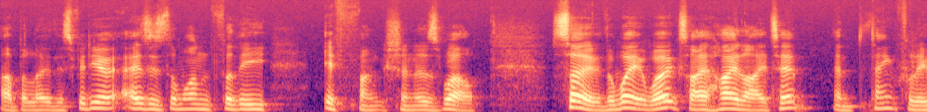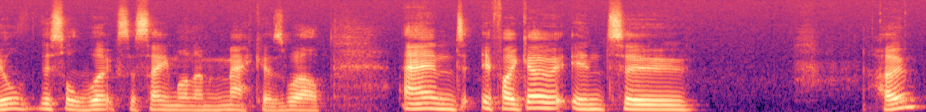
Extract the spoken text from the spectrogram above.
are below this video, as is the one for the if function as well. So the way it works, I highlight it, and thankfully all, this all works the same on a Mac as well. And if I go into Home,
